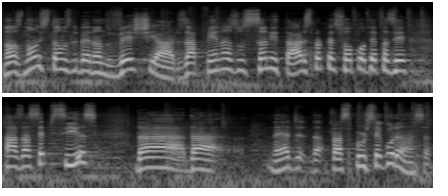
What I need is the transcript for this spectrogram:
nós não estamos liberando vestiários, apenas os sanitários para a pessoa poder fazer as asepsias da, da né, pra, por segurança.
